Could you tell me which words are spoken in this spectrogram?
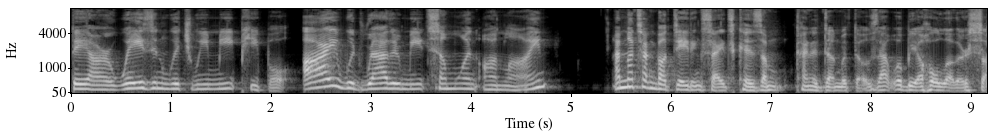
They are ways in which we meet people. I would rather meet someone online. I'm not talking about dating sites because I'm kind of done with those. That will be a whole other su-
